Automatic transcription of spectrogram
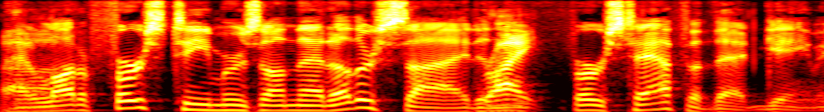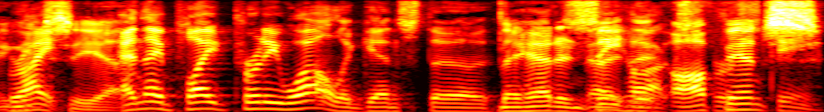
I had a lot of first teamers on that other side in Right. the first half of that game against right, Seattle. and they played pretty well against the They had an uh, Seahawks the offense.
